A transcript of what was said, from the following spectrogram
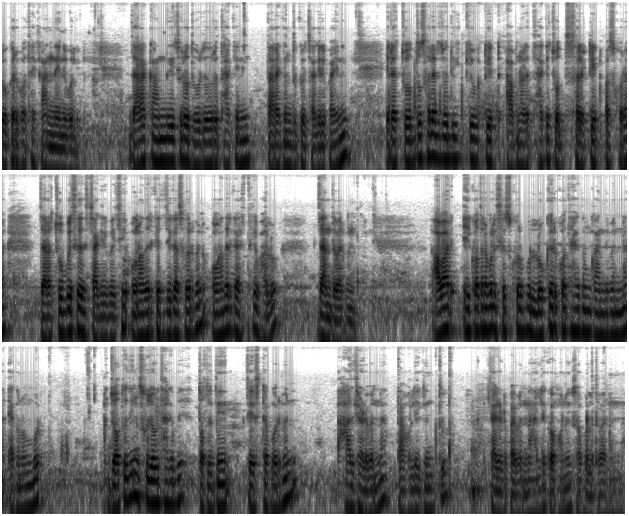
লোকের কথায় কান দেয়নি বলে। যারা কান দিয়েছিল, ধৈর্য ধরে থাকেনি, তারা কিন্তু কেউ চাকরি পায়নি। এটা চোদ্দ সালের যদি কেউ টেট আপনারা থাকে, চোদ্দ সালে টেট পাস করা, যারা চব্বিশে চাকরি পেয়েছে, ওনাদেরকে জিজ্ঞাসা করবেন, ওনাদের কাছ থেকে ভালো জানতে পারবেন। আবার এই কথাটা বলে শেষ করব। লোকের কথা একদম কান দেবেন না, এক নম্বর। যতদিন সুযোগ থাকবে, ততদিন চেষ্টা করবেন, হাল ছাড়বেন না তাহলে কিন্তু চাকরিটা পাবেন, না হলে কখনোই সফল হতে পারবেন না।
